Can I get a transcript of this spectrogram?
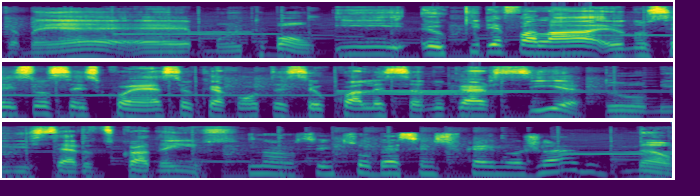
Também é, é muito bom. E eu queria falar, eu não sei se vocês conhecem o que aconteceu com o Alessandro Garcia, do Ministério dos Quadrinhos. Não, se a gente soubesse a gente ficar enojado. Não.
